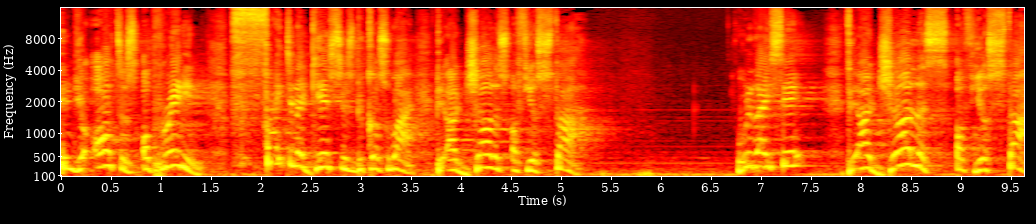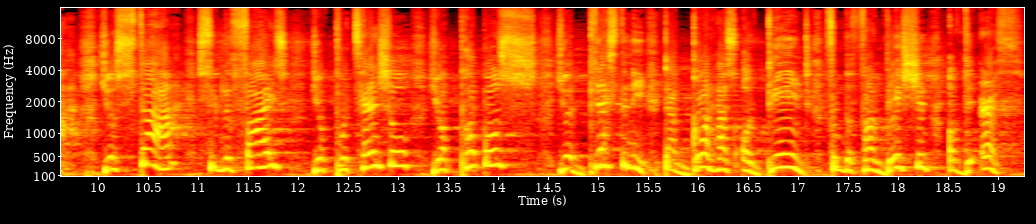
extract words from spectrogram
in your altars operating, fighting against you is because why? They are jealous of your star. What did I say? They are jealous of your star. Your star signifies your potential, your purpose, your destiny that God has ordained from the foundation of the earth.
